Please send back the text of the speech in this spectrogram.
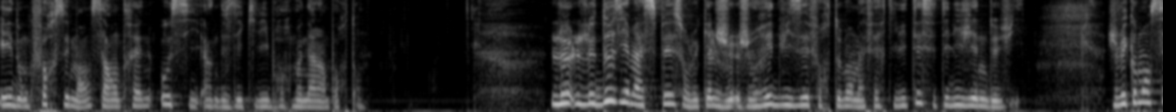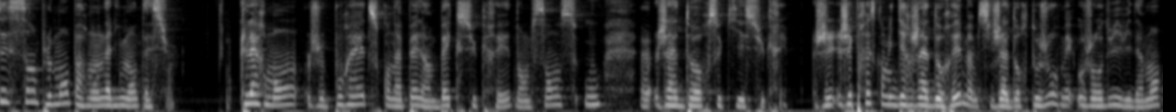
et donc forcément, ça entraîne aussi un déséquilibre hormonal important. Le, deuxième aspect sur lequel je, réduisais fortement ma fertilité, c'était l'hygiène de vie. Je vais commencer simplement par mon alimentation. Clairement, je pourrais être ce qu'on appelle un bec sucré, dans le sens où euh, j'adore ce qui est sucré. J'ai presque envie de dire j'adorais, même si j'adore toujours, mais aujourd'hui, évidemment,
